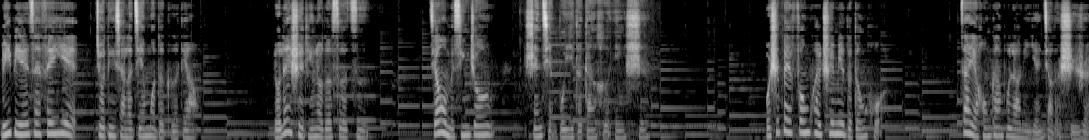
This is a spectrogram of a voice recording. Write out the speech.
离别在飞页就定下了缄默的格调，有泪水停留的色字，将我们心中深浅不一的干涸阴湿。我是被风快吹灭的灯火，再也烘干不了你眼角的湿润。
